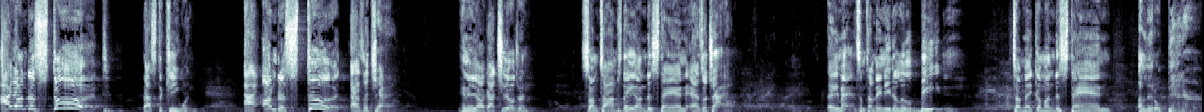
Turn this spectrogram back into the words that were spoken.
I understood. That's the key one. I understood as a child. Any of y'all got children? Sometimes they understand as a child. Amen. Sometimes they need a little beating to make them understand a little better.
